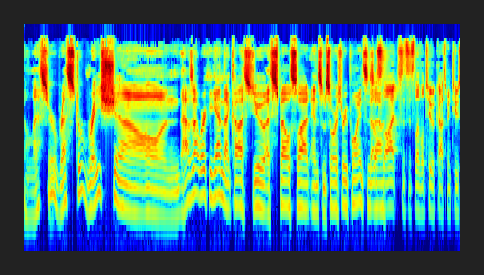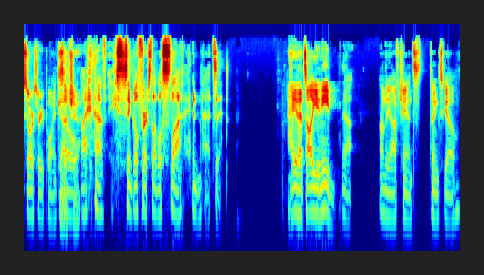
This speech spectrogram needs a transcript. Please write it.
A lesser restoration. How's that work again? That costs you a spell slot and some sorcery points. Spell that slot, since it's level two, it costs me two sorcery points. So I have a single first level slot, and that's it. Hey, that's all you need. Yeah. On the off chance things go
